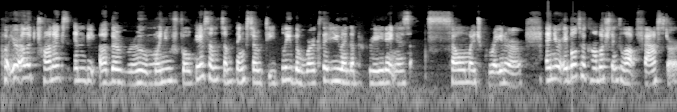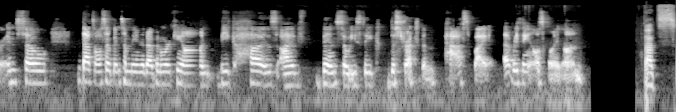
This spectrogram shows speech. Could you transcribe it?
put your electronics in the other room. When you focus on something so deeply, the work that you end up creating is so much greater and you're able to accomplish things a lot faster. And so that's also been something that I've been working on because I've been so easily distracted and passed by everything else going on. That's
